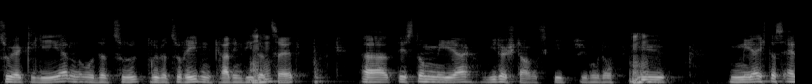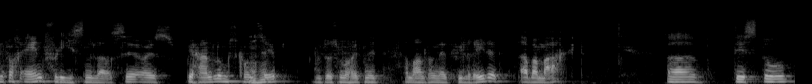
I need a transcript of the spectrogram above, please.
zu erklären oder zu, darüber zu reden, gerade in dieser mhm. Zeit, äh, desto mehr Widerstand gibt. Ich habe gedacht, mhm. je mehr ich das einfach einfließen lasse als Behandlungskonzept, mhm. dass man halt nicht, am Anfang nicht viel redet, aber macht, äh, desto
